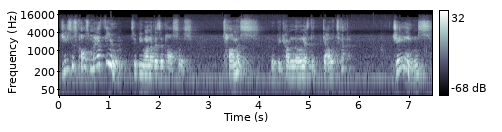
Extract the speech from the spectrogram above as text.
Jesus calls Matthew to be one of his apostles. Thomas, who would become known as the doubter. James,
